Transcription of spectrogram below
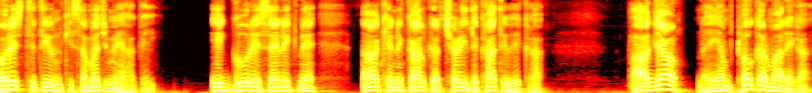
परिस्थिति उनकी समझ में आ गई। एक गोरे सैनिक ने आँखें निकालकर छड़ी दिखाते हुए कहा, भाग जाओ, नहीं हम ठोकर मारेगा।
